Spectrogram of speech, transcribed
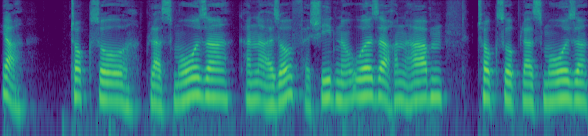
Ja, Toxoplasmose kann also verschiedene Ursachen haben. Toxoplasmose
